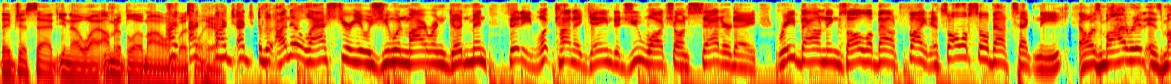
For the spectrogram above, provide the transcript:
they've just said, you know what, I'm going to blow my own whistle I, here. I, I, I, know last year it was you and Myron Goodman. Fitty, what kind of game did you watch on Saturday? Rebounding's all about fight. It's also about technique. Oh, is Myron is Myron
